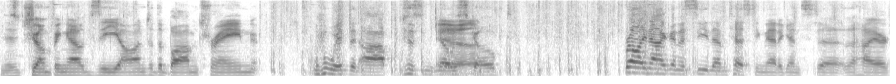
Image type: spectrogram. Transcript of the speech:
Just jumping out Z onto the bomb train with an op, just no Yeah. scoped. Probably not gonna see them testing that against uh, the higher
